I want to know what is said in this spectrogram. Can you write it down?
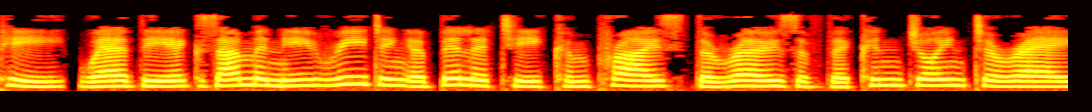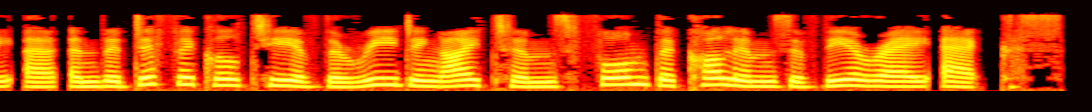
P where the examinee reading ability comprised the rows of the conjoint array A and the difficulty of the reading items formed the columns of the array X.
